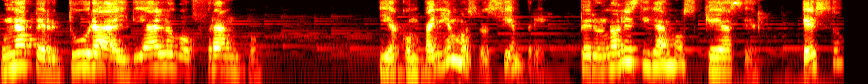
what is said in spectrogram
una apertura al diálogo franco y acompañémoslos siempre, pero no les digamos qué hacer. Eso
